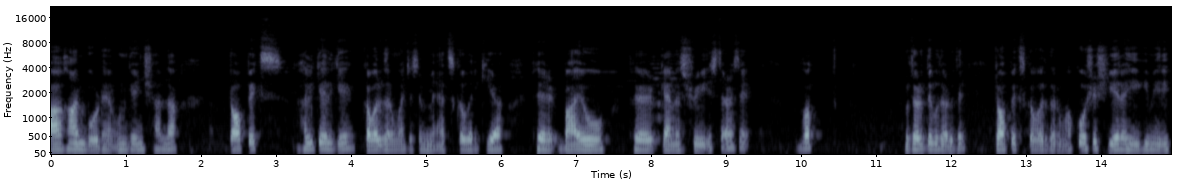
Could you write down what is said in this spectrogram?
आखान बोर्ड हैं, उनके इन टॉपिक्स हल्के हल्के कवर करूँगा। जैसे मैथ्स कवर किया, फिर बायो फिर केमिस्ट्री इस तरह से वक्त गुजरते गुजरते टॉपिक्स कवर करूँगा। कोशिश ये रहेगी मेरी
